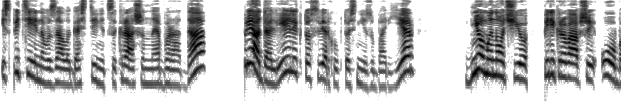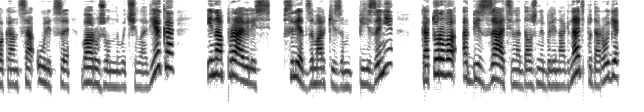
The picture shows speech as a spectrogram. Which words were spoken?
из питейного зала гостиницы «Крашенная борода», преодолели кто сверху, кто снизу барьер — днем и ночью перекрывавший оба конца улицы вооруженного человека, и направились вслед за маркизом Пизани, которого обязательно должны были нагнать по дороге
